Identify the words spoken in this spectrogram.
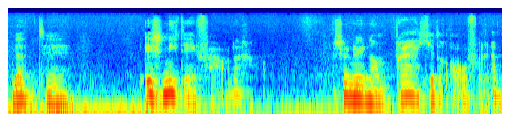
Dat uh, is niet eenvoudig. Zo nu en dan praat je erover en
